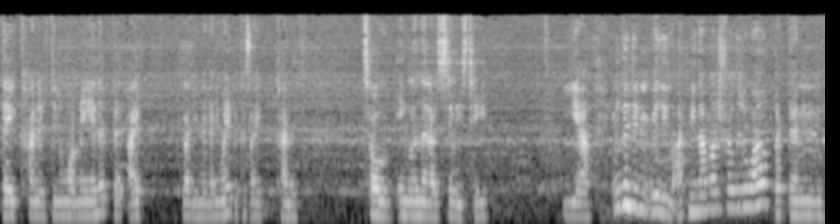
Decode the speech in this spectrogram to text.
They kind of didn't want me in it, but I got in it anyway because I kind of told England that I was still his tea. Yeah, England didn't really like me that much for a little while, but then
